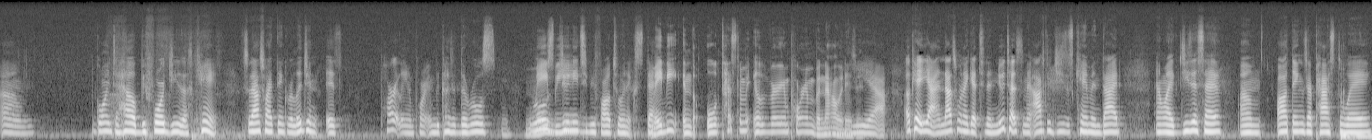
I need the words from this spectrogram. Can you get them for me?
um, going to hell before Jesus came. So that's why I think religion is partly important because the rules rules do need to be followed to an extent. Maybe in the Old Testament it was very important, but now it isn't. Yeah. Okay, yeah, and that's when I get to the New Testament after Jesus came and died and like Jesus said, um, all things are passed away,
